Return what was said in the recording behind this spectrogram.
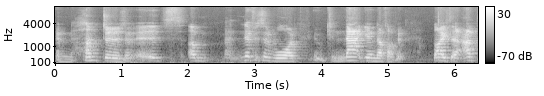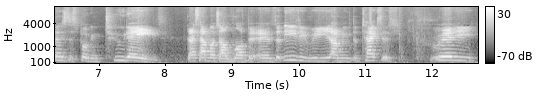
and hunters, and it's a magnificent world. You cannot get enough of it. Like I said, I finished this book in two days. That's how much I loved it. And it's an easy read. I mean, the text is pretty,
